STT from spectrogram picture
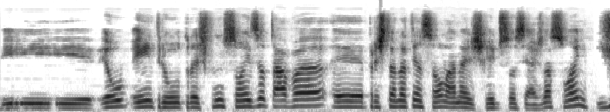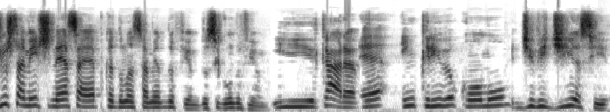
E eu, entre outras funções, eu tava é, prestando atenção lá nas redes sociais da Sony, justamente nessa época do lançamento do filme, do segundo filme. E, cara, é incrível como dividia-se,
